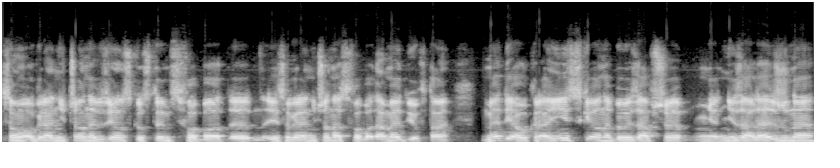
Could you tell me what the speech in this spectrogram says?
Są ograniczone w związku z tym swobody, jest ograniczona swoboda mediów. Te media ukraińskie, one były zawsze niezależne,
